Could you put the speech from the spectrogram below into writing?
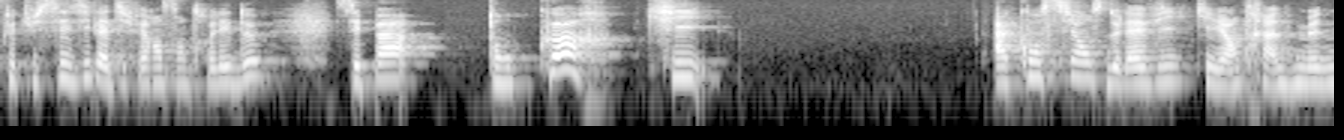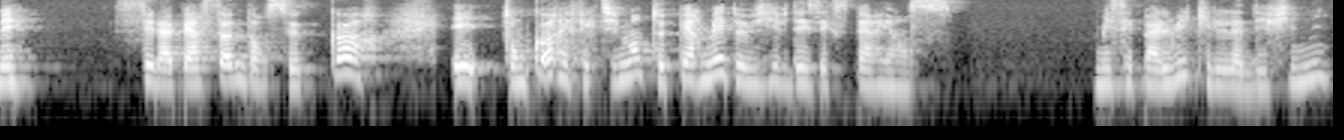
que tu saisis la différence entre les deux? C'est pas ton corps qui a conscience de la vie qu'il est en train de mener c'est la personne dans ce corps. Et ton corps, effectivement, te permet de vivre des expériences. Mais c'est pas lui qui l'a défini.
